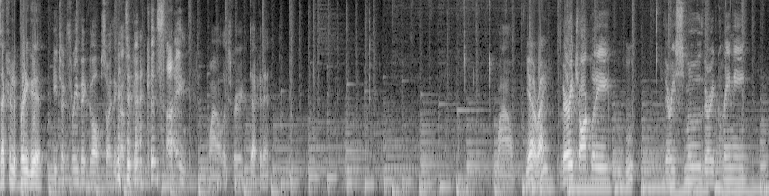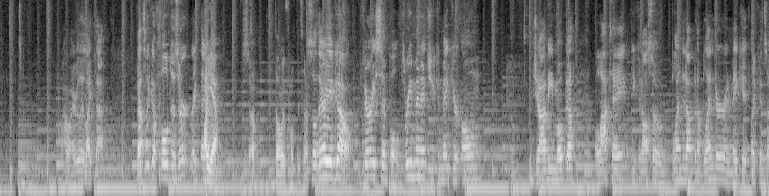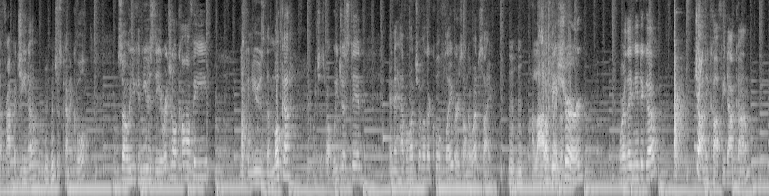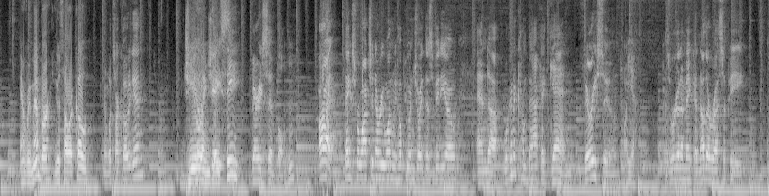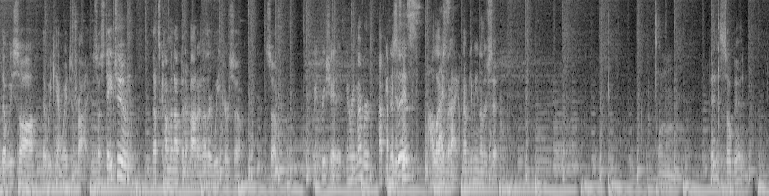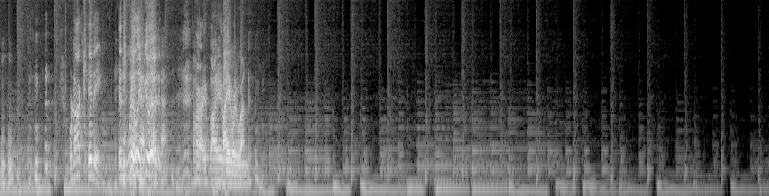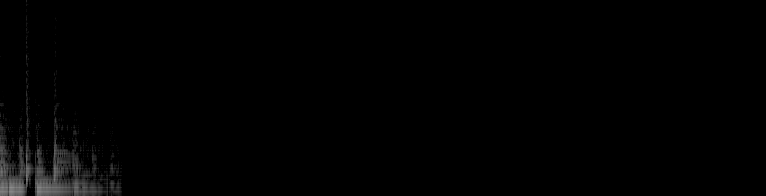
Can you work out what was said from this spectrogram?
It's actually pretty good. He took three big gulps, so I think that's a good good sign. Wow, it looks very decadent. Wow. Yeah, right? Very chocolatey, Hmm. very smooth, very creamy. Wow, I really like that. That's like a full dessert right there. Oh yeah. So, Totally full dessert. so there you go. Very simple. Three minutes, you can make your own Javy mocha latte. You can also blend it up in a blender and make it like it's a frappuccino, which is kind of cool. So you can use the original coffee, you can use the mocha, which is what we just did, and they have a bunch of other cool flavors on their website. Mhm. A lot of. so be sure where they need to go. JavyCoffee.com. And remember, use our code And what's our code again? Gio and JC. Very simple. All right, thanks for watching, everyone. We hope you enjoyed this video. And uh, we're going to come back again very soon. Oh, yeah. Because we're going to make another recipe that we saw that we can't wait to try. So stay tuned. That's coming up in about another week or so. So we appreciate it. And remember, happiness, happiness is, is a lifestyle. lifestyle. Now give me another sip. Mm, it is so good. Mm -hmm. We're not kidding. It's really good. All right, bye everyone. Bye everyone.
